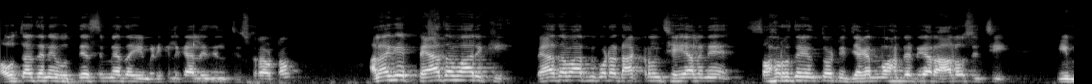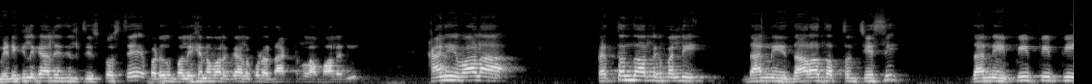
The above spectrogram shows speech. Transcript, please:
అవుతుందనే ఉద్దేశం మీద ఈ మెడికల్ కాలేజీలు తీసుకురావటం. అలాగే పేదవారికి పేదవారిని కూడా డాక్టర్లు చేయాలనే సహృదయంతో జగన్మోహన్ రెడ్డి గారు ఆలోచించి ఈ మెడికల్ కాలేజీలు తీసుకొస్తే బడుగు బలహీన వర్గాలు కూడా డాక్టర్లు అవ్వాలని. కానీ ఇవాళ పెత్తందారులకు మళ్ళీ దాన్ని దారాదత్తం చేసి దాన్ని పీపీపీ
